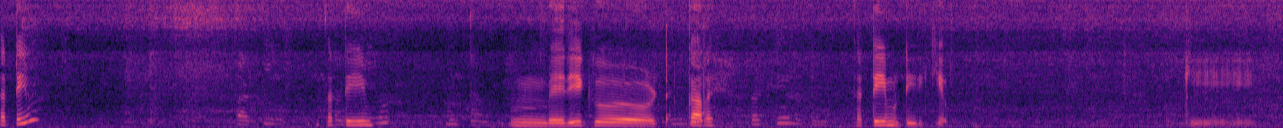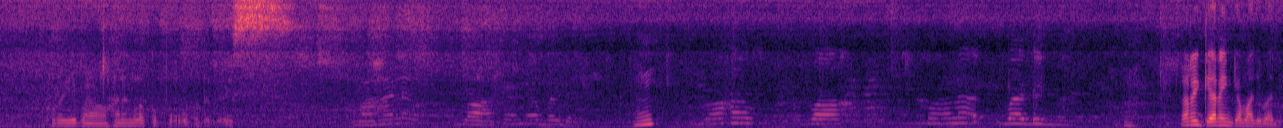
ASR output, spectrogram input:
തട്ടിയും തട്ടി തട്ടിയും വെരി ഗുഡ് കറി. തട്ടിയും മുട്ടിയിരിക്കും ഓക്കെ. കുറേ വാഹനങ്ങളൊക്കെ പോകുന്നുണ്ട് ഗൈസ് അറിയിക്കാം ഇറങ്ങിക്കാം. മതി മതി.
